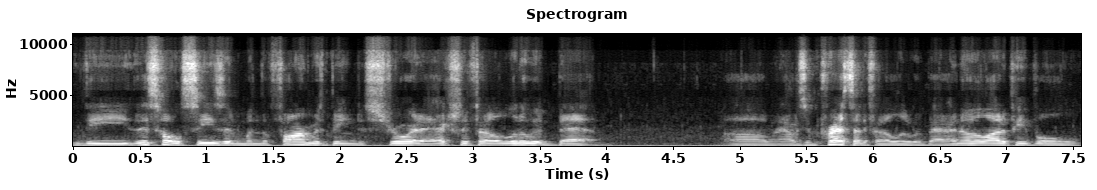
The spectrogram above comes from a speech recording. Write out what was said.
the this whole season when the farm was being destroyed, I actually felt a little bit bad. Um, and I was impressed that I felt a little bit bad. I know a lot of people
